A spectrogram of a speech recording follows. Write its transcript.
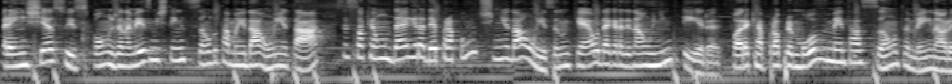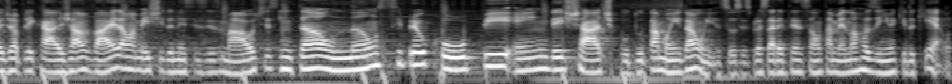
preencher a sua esponja na mesma extensão do tamanho da unha, tá? Você só quer um degradê pra pontinha da unha, você não quer o degradê na unha inteira. Fora que a própria movimentação também, na hora de aplicar, já vai dar uma mexida nesses esmaltes. Então, não se preocupe em deixar, tipo, do tamanho da unha. Se vocês prestarem atenção, tá menorzinho aqui do que ela.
